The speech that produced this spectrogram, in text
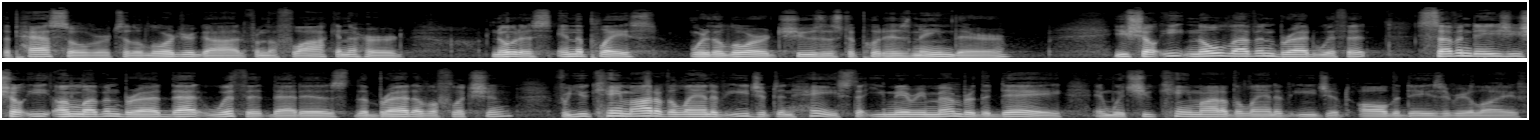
the Passover to the Lord your God from the flock and the herd. Notice, in the place where the Lord chooses to put his name there. You shall eat no leavened bread with it. Seven days you shall eat unleavened bread, that with it, that is, the bread of affliction. For you came out of the land of Egypt in haste, that you may remember the day in which you came out of the land of Egypt all the days of your life.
